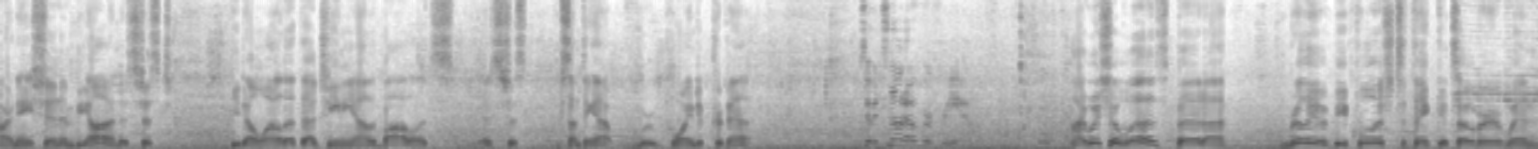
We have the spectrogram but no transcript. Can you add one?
our nation and beyond. It's just, you don't want to let that genie out of the bottle. It's, it's just something that we're going to prevent. So it's not over for you? I wish it was, but uh, really it would be foolish to think it's over when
